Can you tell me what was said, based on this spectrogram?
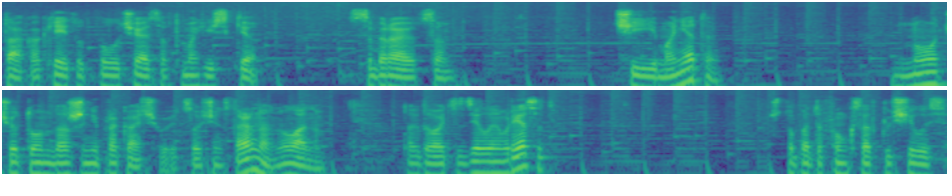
Так, окей, тут получается автоматически собираются чьи монеты. Но что-то он даже не прокачивается. Очень странно. Ну ладно. Так, давайте сделаем ресет. Чтобы эта функция отключилась.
